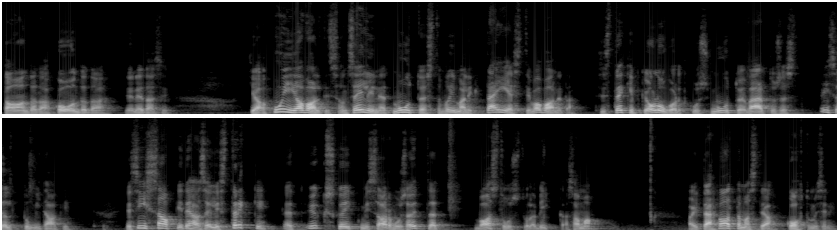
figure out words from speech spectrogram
taandada, koondada ja nii edasi. ja kui avaldis on selline, et muutujast on võimalik täiesti vabaneda, siis tekibki olukord, kus muutuja väärtusest ei sõltu midagi. ja siis saabki teha sellist trikki, et ükskõik, mis arvu sa ütled, vastus tuleb ikka sama. aitäh vaatamast ja kohtumiseni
